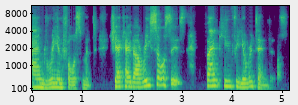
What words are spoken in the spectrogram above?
and reinforcement. Check out our resources. Thank you for your attendance.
